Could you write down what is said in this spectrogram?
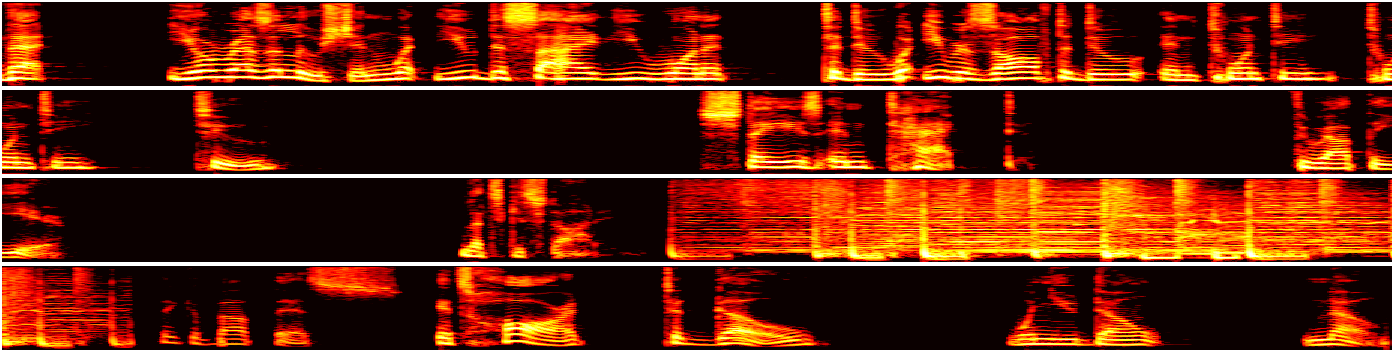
that your resolution, what you decide you wanted to do, what you resolve to do in 2022, stays intact throughout the year. Let's get started. Think about this it's hard to go when you don't know.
